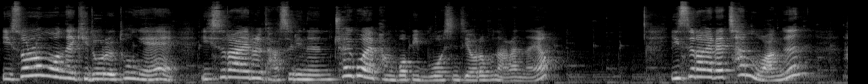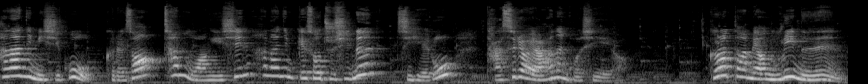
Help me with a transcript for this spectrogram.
이 솔로몬의 기도를 통해 이스라엘을 다스리는 최고의 방법이 무엇인지 여러분 알았나요? 이스라엘의 참 왕은 하나님이시고 그래서 참 왕이신 하나님께서 주시는 지혜로 다스려야 하는 것이에요. 그렇다면 우리는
